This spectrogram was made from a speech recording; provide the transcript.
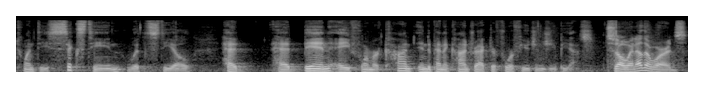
2016 with Steele, had, had been a former con, independent contractor for Fusion GPS. So, in other words,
